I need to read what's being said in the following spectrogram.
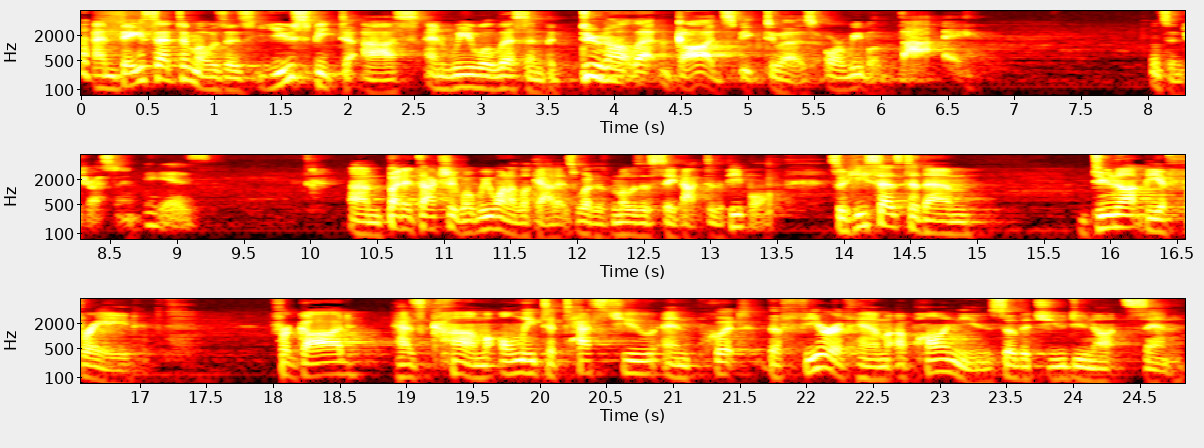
And they said to Moses, You speak to us, and we will listen, but do not let God speak to us, or we will die. That's interesting. it is. Um, but it's actually what we want to look at is what does Moses say back to the people? So he says to them, Do not be afraid, for God has come only to test you and put the fear of him upon you so that you do not sin.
